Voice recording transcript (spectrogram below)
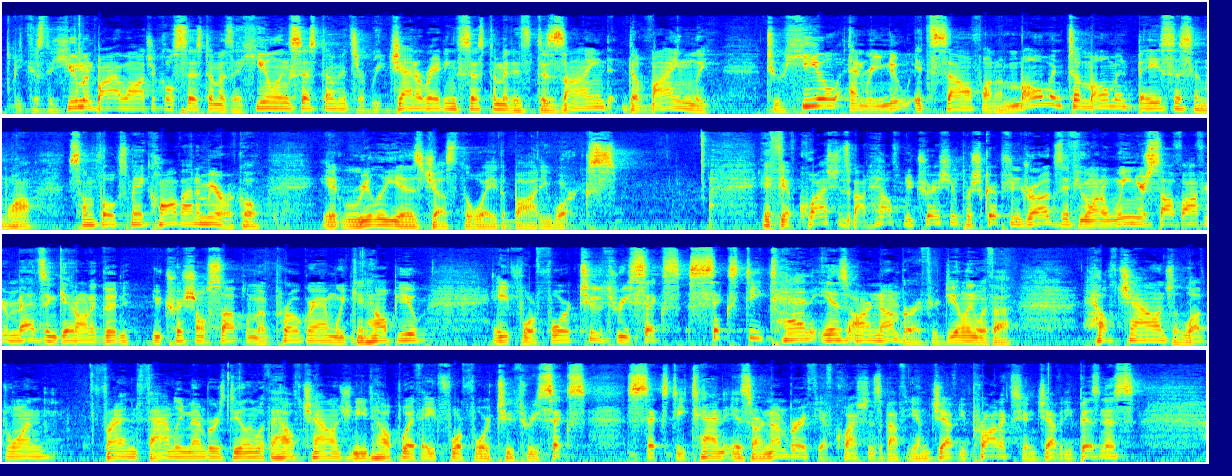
Because the human biological system is a healing system, it's a regenerating system, it is designed divinely to heal and renew itself on a moment to moment basis. And while some folks may call that a miracle, it really is just the way the body works. If you have questions about health, nutrition, prescription drugs, if you want to wean yourself off your meds and get on a good nutritional supplement program, we can help you. 844 236 6010 is our number. If you're dealing with a health challenge, a loved one, friend, family member is dealing with a health challenge you need help with, 844 236 6010 is our number. If you have questions about the Youngevity products, Youngevity business,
